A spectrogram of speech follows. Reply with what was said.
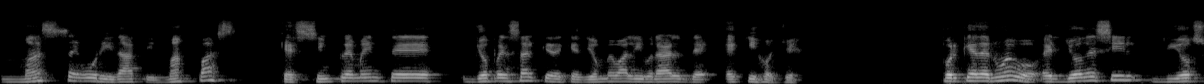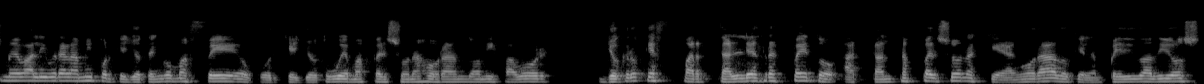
más seguridad y más paz que simplemente yo pensar que, de que Dios me va a librar de X o Y. Porque de nuevo, el yo decir Dios me va a librar a mí porque yo tengo más fe o porque yo tuve más personas orando a mi favor, yo creo que es faltarle respeto a tantas personas que han orado, que le han pedido a Dios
